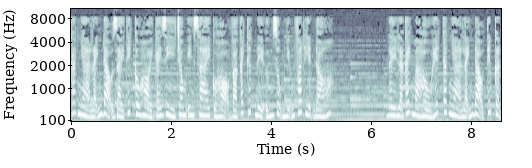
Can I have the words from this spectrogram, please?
Các nhà lãnh đạo giải thích câu hỏi cái gì trong insight của họ và cách thức để ứng dụng những phát hiện đó. Đây là cách mà hầu hết các nhà lãnh đạo tiếp cận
